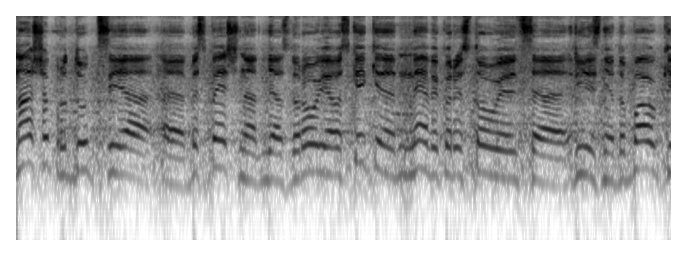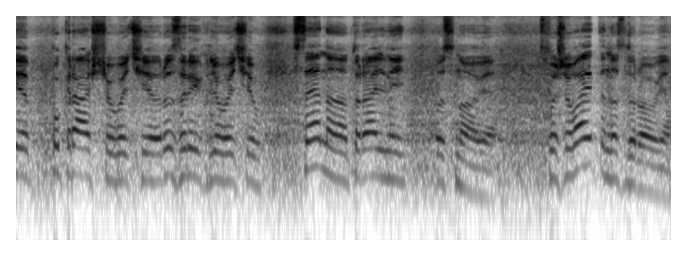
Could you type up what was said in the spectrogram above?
Наша продукція е, безпечна для здоров'я, оскільки не використовуються різні добавки, покращувачі, розрихлювачів, все на натуральній основі. Споживайте на здоров'я.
